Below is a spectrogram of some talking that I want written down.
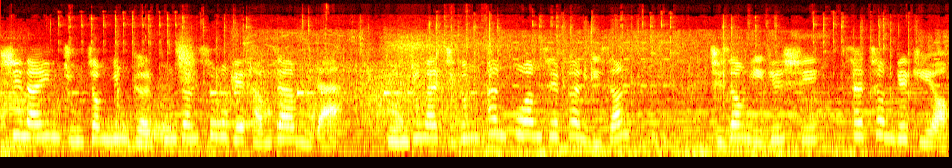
C9 중점님 별풍선 20개 감사합니다. 동중아 지금 판 포함 세판 2선? 지성 이길씨 4,000개 기업.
